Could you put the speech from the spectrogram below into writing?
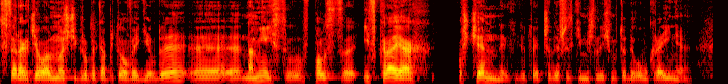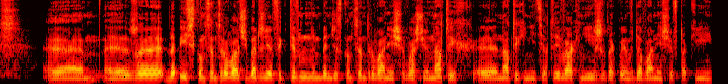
sferach działalności grupy kapitałowej giełdy e, na miejscu w Polsce i w krajach ościennych, i tutaj przede wszystkim myśleliśmy wtedy o Ukrainie, e, e, że lepiej skoncentrować i bardziej efektywnym będzie skoncentrowanie się właśnie na tych, na tych inicjatywach, niż, że tak powiem, wdawanie się w taki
